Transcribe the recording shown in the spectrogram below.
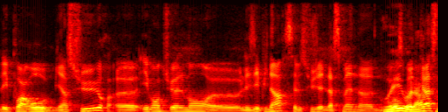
les poireaux, bien sûr, euh, éventuellement euh, les épinards, c'est le sujet de la semaine euh, dans ce podcast.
